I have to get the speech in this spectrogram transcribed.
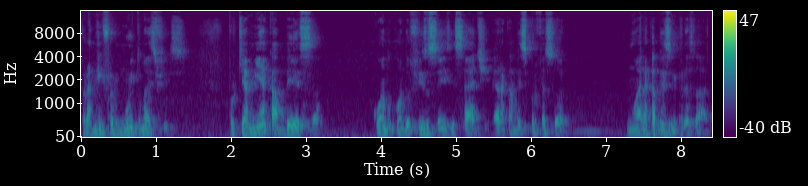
Para mim foi muito mais difícil. Porque a minha cabeça, quando, quando eu fiz o 6 em 7, era cabeça de professor não era cabeça de empresário.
